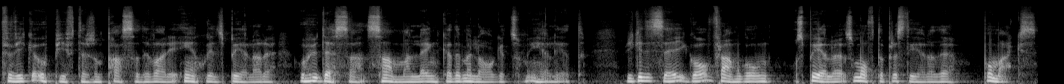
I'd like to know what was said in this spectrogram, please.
för vilka uppgifter som passade varje enskild spelare och hur dessa sammanlänkade med laget som helhet. Vilket i sig gav framgång och spelare som ofta presterade på max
